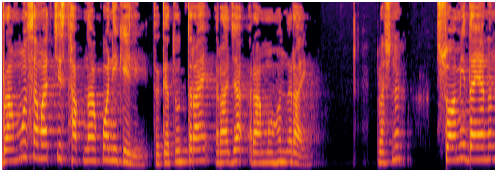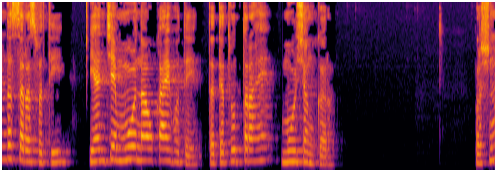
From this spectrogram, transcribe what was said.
ब्राह्मो समाजची स्थापना कोणी केली? तर त्याचं उत्तर आहे राजा राममोहन राय. प्रश्न स्वामी दयानंद सरस्वती यांचे मूळ नाव काय होते? तर त्याचं उत्तर आहे मूळशंकर. प्रश्न?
